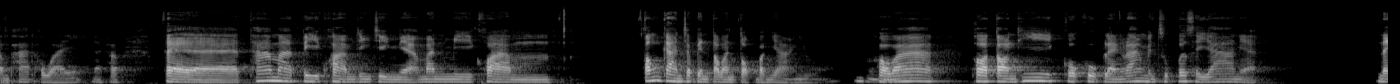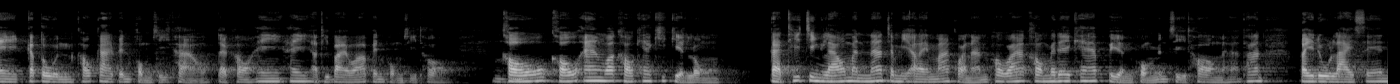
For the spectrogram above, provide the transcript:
สัมภาษณ์เอาไว้นะครับ แต่ถ้ามาตีความจริง ๆ เนี่ยมันมีความ ต้องการจะเป็นตะวันตกบางอย่างอยู่ เพราะว่าพอตอนที่โกคูแปลงร่างเป็นซูเปอร์ไซย่าเนี่ย ในการ์ตูนเขากลายเป็นผมสีขาว แต่เขาให้ให้อธิบายว่าเป็นผมสีทองเขาเขาอ้างว่าเขาแค่ขี้เกียจลง แต่ที่จริงแล้วมันน่าจะมีอะไรมากกว่านั้น เพราะว่าเขาไม่ได้แค่เปลี่ยนผมเป็นสีทองนะฮะถ้าไปดูลายเส้น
